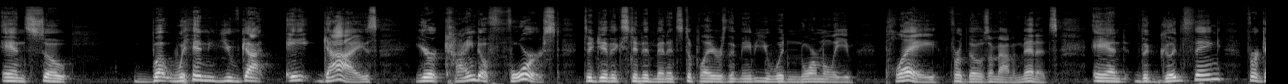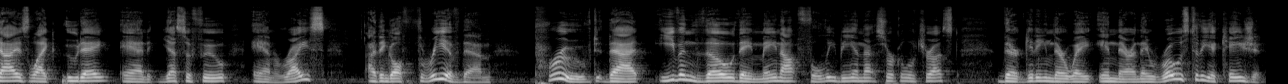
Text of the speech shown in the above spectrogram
And so, but when you've got eight guys, you're kind of forced to give extended minutes to players that maybe you wouldn't normally play for those amount of minutes. And the good thing for guys like Udeh and Yesufu and Rice, I think all three of them proved that even though they may not fully be in that circle of trust, they're getting their way in there and they rose to the occasion.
